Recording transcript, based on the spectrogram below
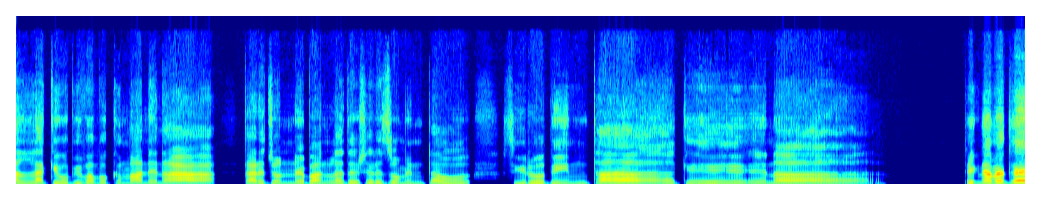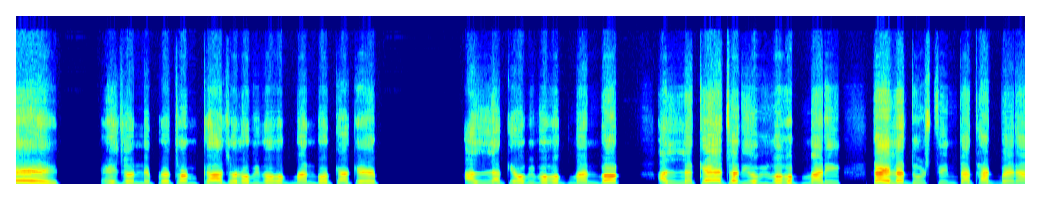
আল্লাহকে অভিভাবক মানে না তার জন্যে বাংলাদেশের জমিনটাও চিরদিন থাকে না। ঠিক না বেথে এই জন্য প্রথম কাজ হলো অভিভাবক মানব কাকে? আল্লাহকে অভিভাবক মানব? আল্লাহকে যদি অভিভাবক মারি তাইলে দুশ্চিন্তা থাকবে না।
